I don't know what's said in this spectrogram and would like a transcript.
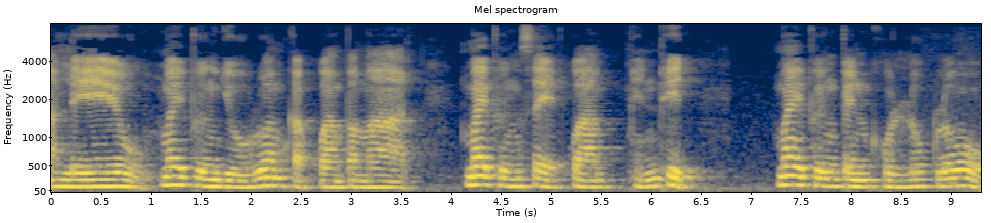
อันเลว ไม่พึงอยู่ร่วมกับความประมาท ไม่พึงเสพความเห็นผิด ไม่พึงเป็นคนโลกโลก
